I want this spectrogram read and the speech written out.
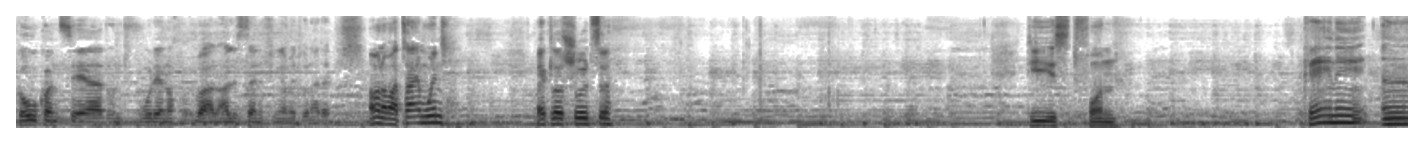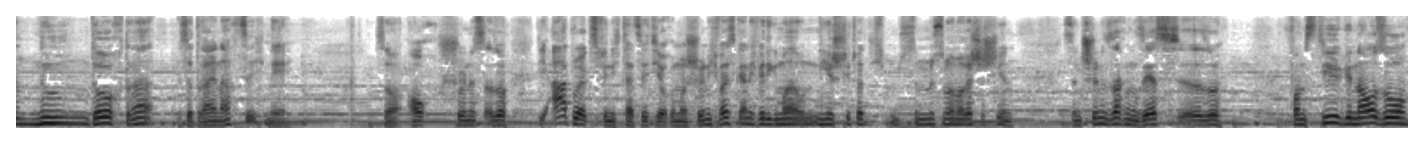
Go-Konzert und wo der noch überall alles seine Finger mit drin hatte. Haben wir nochmal Time Wind bei Klaus Schulze. Die ist von keine Ahnung, doch, ist er 83? Nee. So, auch schönes, also die Artworks finde ich tatsächlich auch immer schön. Ich weiß gar nicht, wer die mal unten hier steht, ich müssen, müssen wir mal recherchieren. Das sind schöne Sachen, sehr, also vom Stil genauso,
